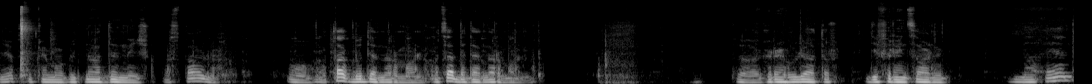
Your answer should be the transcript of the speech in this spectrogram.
я б таке, мабуть, на одиничку поставлю. О, отак буде нормально. Оце буде нормально. Так, регулятор диференціальний на N.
